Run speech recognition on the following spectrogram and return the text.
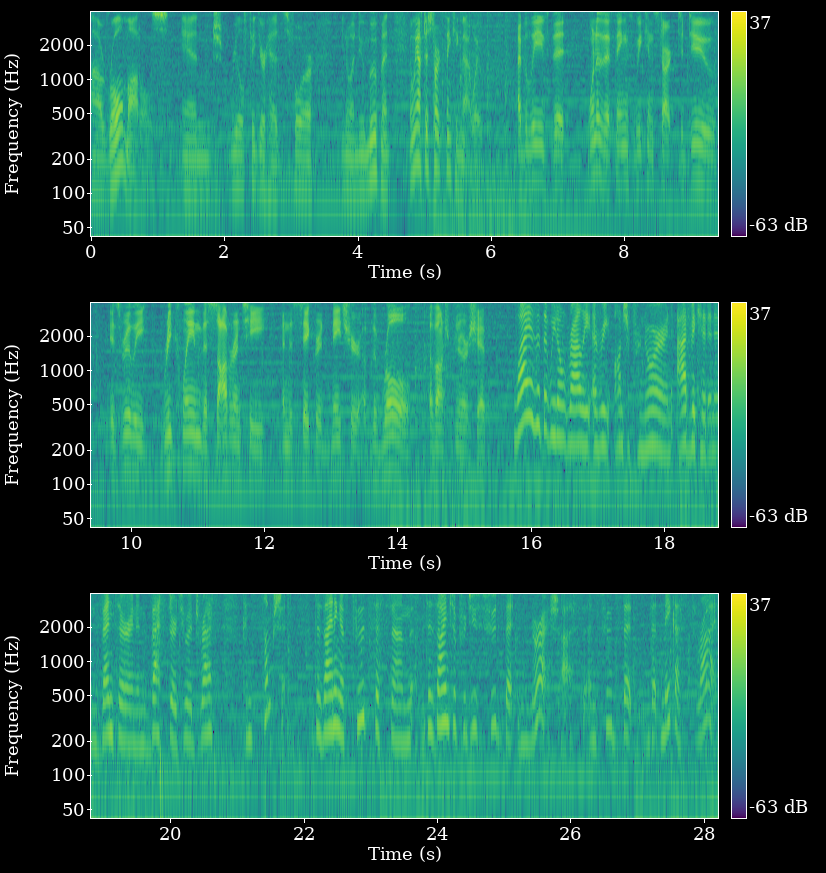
uh, role models and real figureheads for you know, a new movement. And we have to start thinking that way. I believe that one of the things we can start to do is really reclaim the sovereignty and the sacred nature of the role of entrepreneurship. Why is it that we don't rally every entrepreneur and advocate and inventor and investor to address consumption? Designing a food system designed to produce foods that nourish us and foods that, that make us thrive.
